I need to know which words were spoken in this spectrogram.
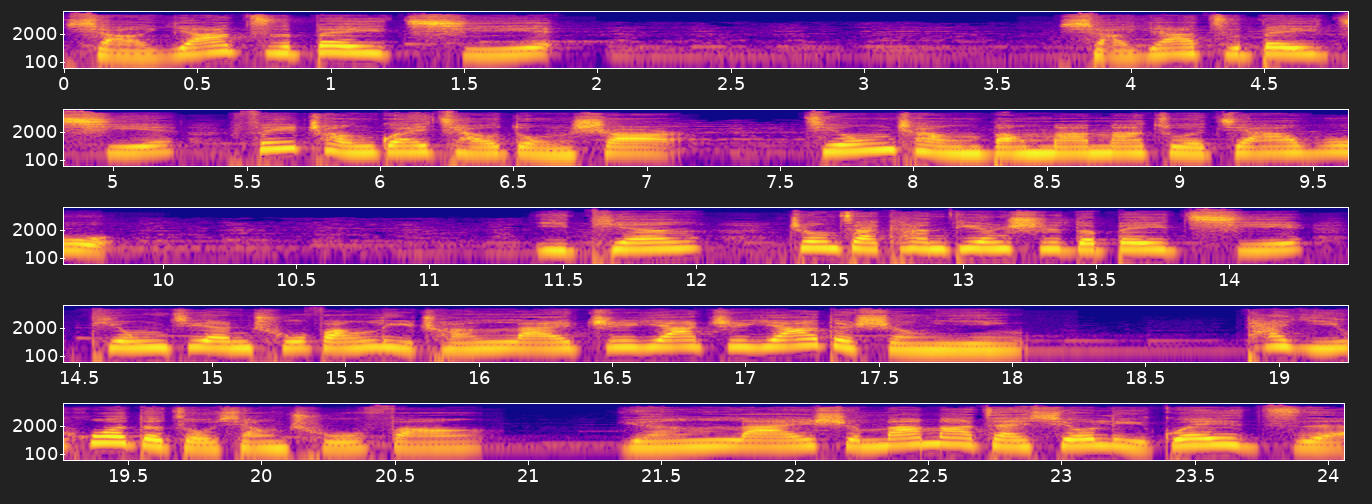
小鸭子贝奇。小鸭子贝奇非常乖巧懂事儿，经常帮妈妈做家务。一天，正在看电视的贝奇听见厨房里传来吱呀吱呀的声音，他疑惑地走向厨房，原来是妈妈在修理柜子。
